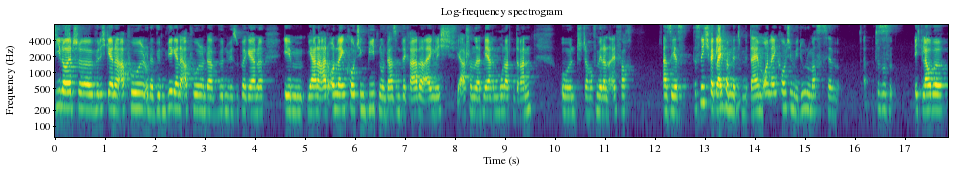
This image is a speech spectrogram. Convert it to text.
die Leute würde ich gerne abholen oder würden wir gerne abholen und da würden wir super gerne eben ja eine Art Online-Coaching bieten und da sind wir gerade eigentlich ja schon seit mehreren Monaten dran und da hoffen wir dann einfach, also jetzt das ist nicht vergleichbar mit mit deinem Online-Coaching wie du, du machst es ja, das ist, ich glaube,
